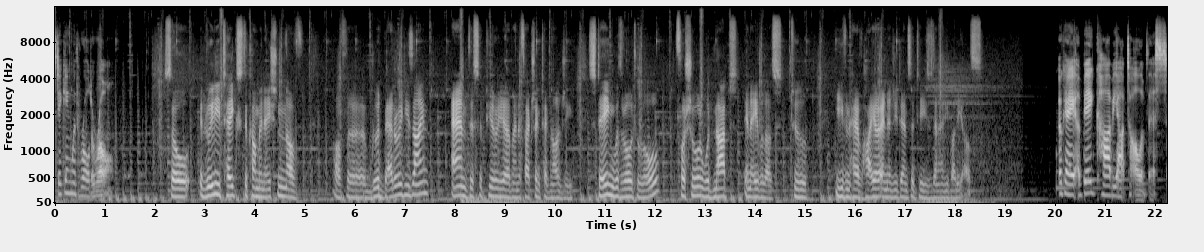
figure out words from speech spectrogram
sticking with roll-to-roll. -roll. So it really takes the combination of, of a good battery design and the superior manufacturing technology. Staying with roll-to-roll -roll for sure would not enable us to even have higher energy densities than anybody else. Okay, a big caveat to all of this.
